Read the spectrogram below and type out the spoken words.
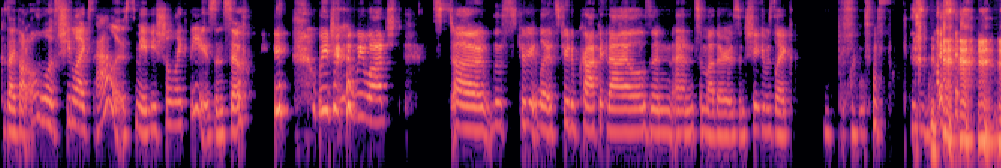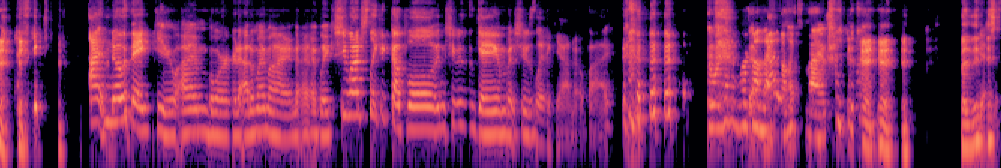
because i thought oh well if she likes alice maybe she'll like these. And so we we watched uh the street like street of crocodiles and and some others and she was like what the fuck I no thank you. I'm bored out of my mind. I like she watched like a couple and she was game, but she was like, yeah, no, bye. so we're gonna work so on that But this is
